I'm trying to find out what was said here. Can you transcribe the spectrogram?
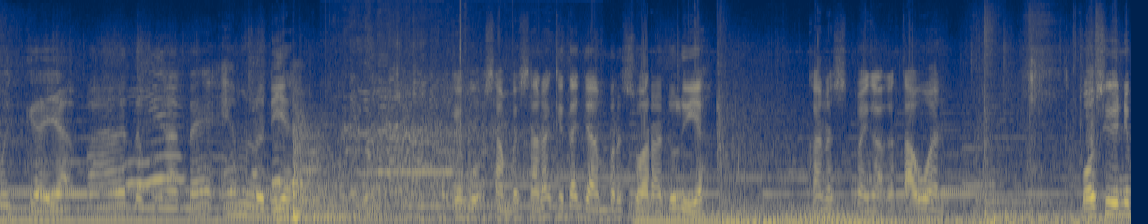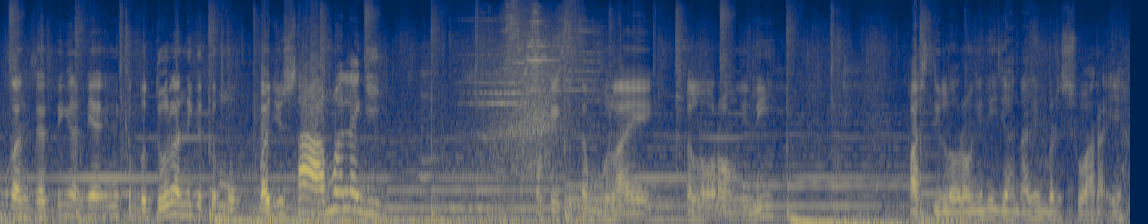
Wih, gaya banget punya ATM loh dia. Oke bu, sampai sana kita jangan bersuara dulu ya. Karena supaya nggak ketahuan. Bosku ini bukan settingan ya, ini kebetulan nih ketemu. Baju sama lagi. Oke, kita mulai ke lorong ini. Pas di lorong ini jangan ada yang bersuara ya.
